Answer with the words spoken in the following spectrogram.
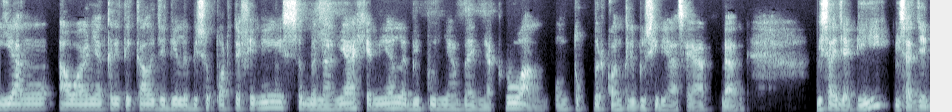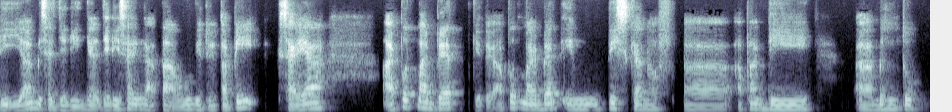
yang awalnya kritikal jadi lebih suportif ini sebenarnya akhirnya lebih punya banyak ruang untuk berkontribusi di ASEAN dan bisa jadi, bisa jadi iya, bisa jadi enggak. Jadi saya nggak tahu gitu. Tapi saya I put my bet gitu. I put my bet in this kind of uh, apa di uh, bentuk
